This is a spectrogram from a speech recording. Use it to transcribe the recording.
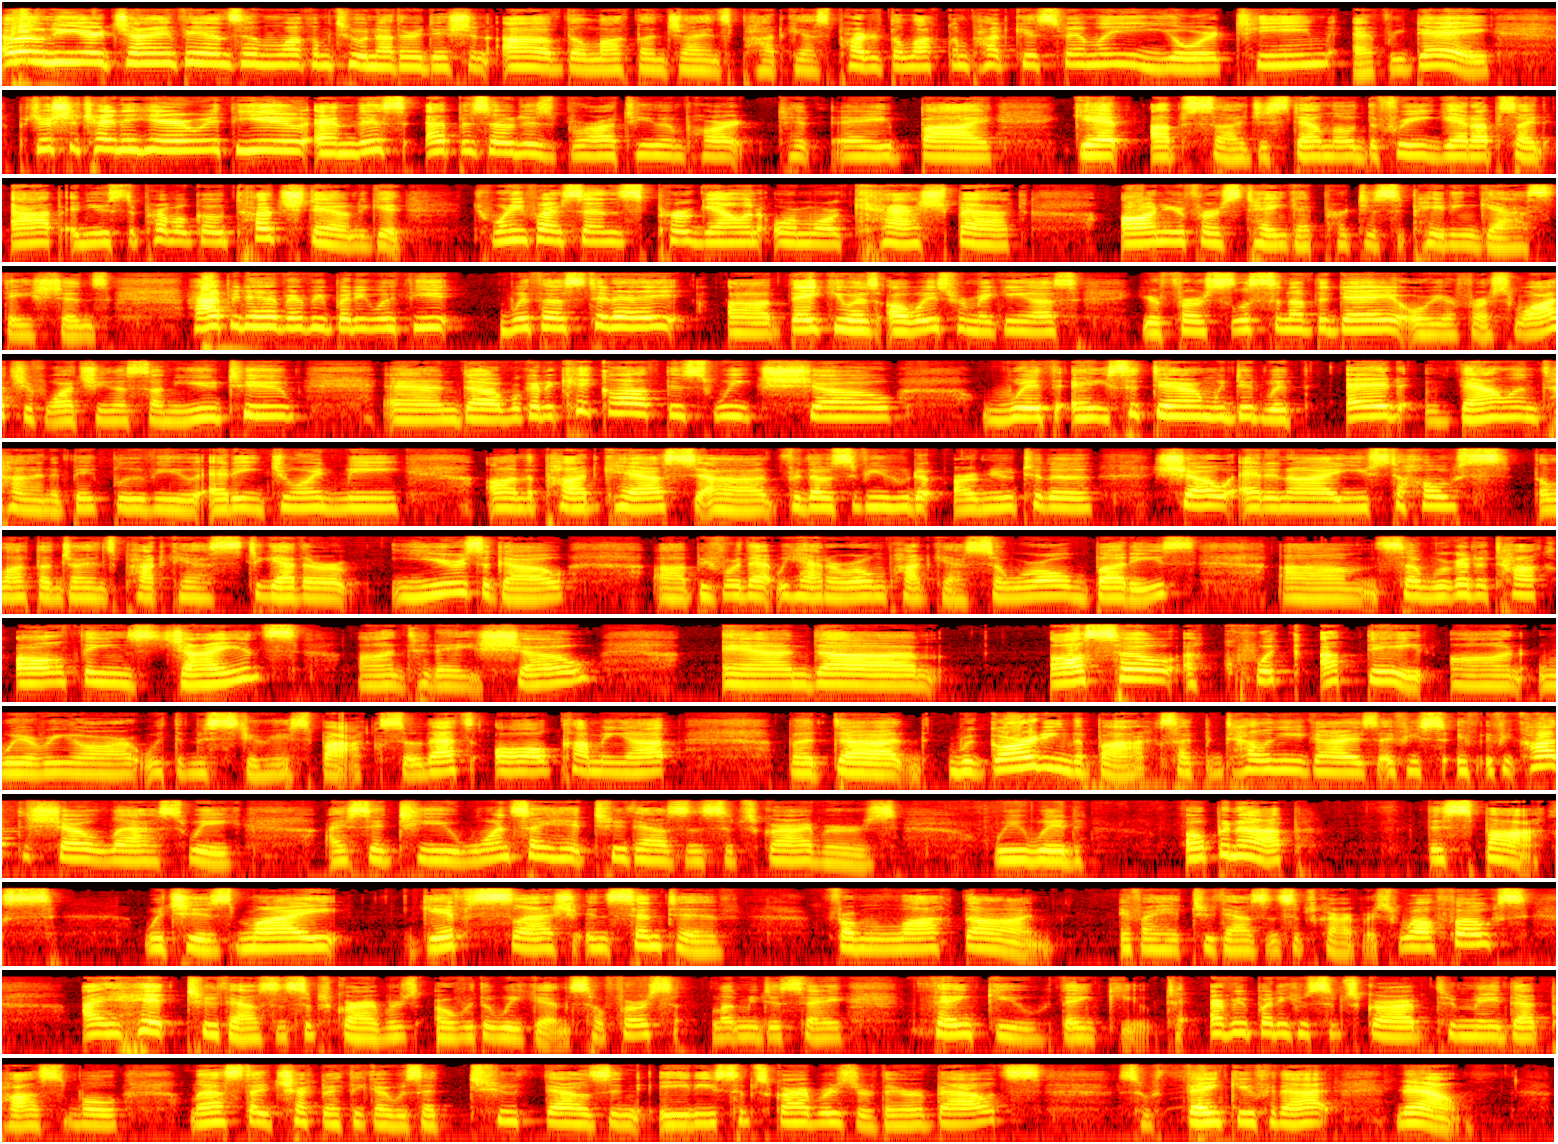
Hello, New York Giant fans, and welcome to another edition of the Locked On Giants podcast, part of the Locked On Podcast family, your team every day. Patricia Traina here with you, and this episode is brought to you in part today by Get Upside. Just download the free Get Upside app and use the promo code Touchdown to get 25 cents per gallon or more cash back on your first tank at participating gas stations. Happy to have everybody with you with us today. Uh, thank you, as always, for making us your first listen of the day or your first watch if watching us on YouTube. And uh, we're going to kick off this week's show with a sit down we did with Ed Valentine at Big Blue View. Eddie joined me on the podcast. Uh, for those of you who are new to the show, Ed and I used to host the Locked on Giants podcast together years ago. Uh, before that, we had our own podcast. So we're all buddies. Um, so we're going to talk all things Giants on today's show. And um, also a quick update on where we are with the mysterious box. So that's all coming up. But uh, regarding the box, I've been telling you guys if you if, if you caught the show last week, I said to you once I hit 2,000 subscribers, we would open up this box, which is my gift slash incentive from Locked On if I hit 2,000 subscribers. Well, folks, I hit 2,000 subscribers over the weekend. So first, let me just say thank you, thank you to everybody who subscribed, who made that possible. Last I checked, I think I was at 2,080 subscribers or thereabouts. So thank you for that. Now,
